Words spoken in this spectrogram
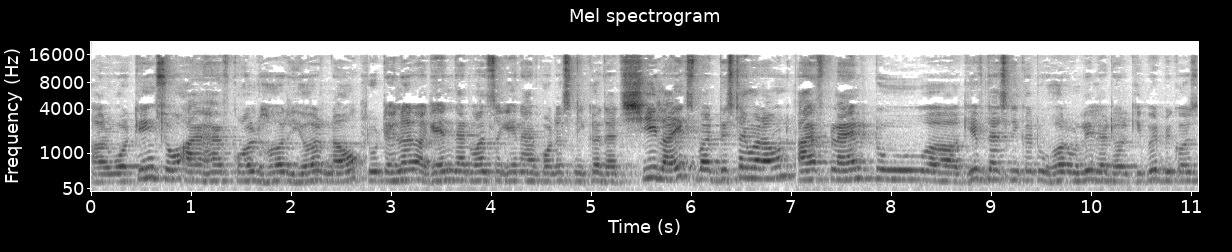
are working. So i have called her here now to tell her again that once again i have got a sneaker that she likes. But this time around i have planned to uh, give that that sneaker to her only let her keep it because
